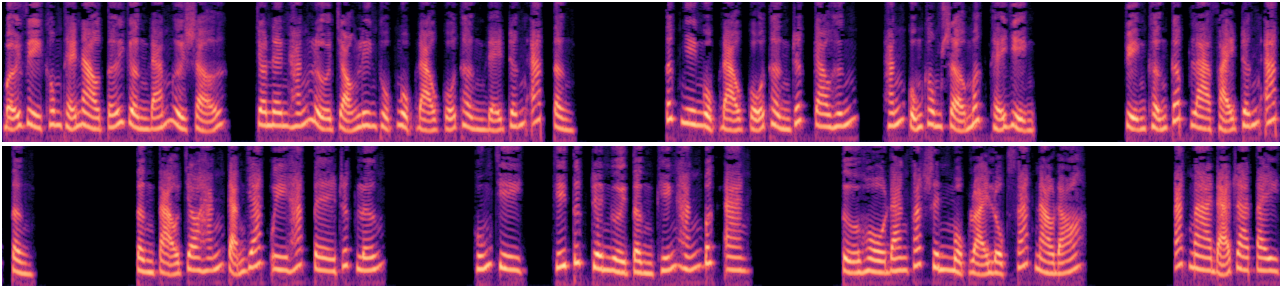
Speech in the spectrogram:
Bởi vì không thể nào tới gần đám người sở, cho nên hắn lựa chọn liên thuộc ngục đạo cổ thần để trấn áp tần. Tất nhiên ngục đạo cổ thần rất cao hứng, hắn cũng không sợ mất thể diện. Chuyện khẩn cấp là phải trấn áp tần. Tần tạo cho hắn cảm giác uy HP rất lớn. Huống chi, khí tức trên người tần khiến hắn bất an. Tự hồ đang phát sinh một loại lột xác nào đó. Ác ma đã ra tay,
